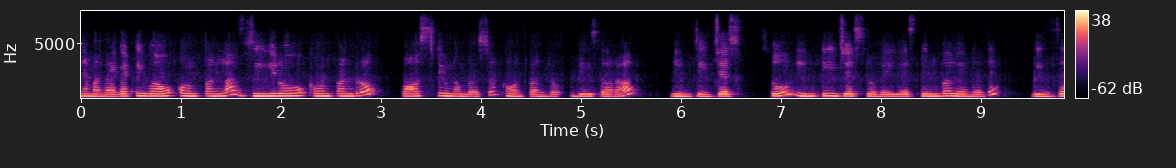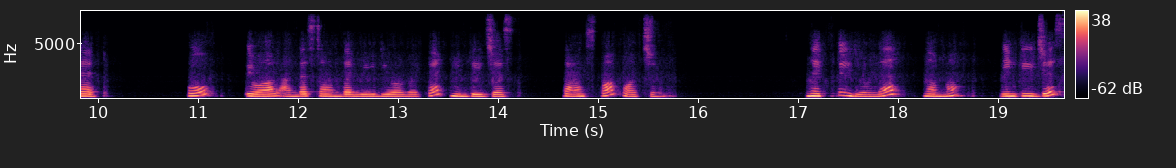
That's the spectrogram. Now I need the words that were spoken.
நம்ம நெகட்டிவாகவும் கவுண்ட் பண்ணலாம். ஜீரோவும் கவுண்ட் பண்றோம். பாசிட்டிவ் நம்பர்ஸும் கவுண்ட் பண்றோம். These are all integers so integers உடைய சிம்பிள் என்னது? Z hope you all understand the video with the integers. Thanks for watching. Next வீடியோவில் நம்ம இன்டீஜர்ஸ்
